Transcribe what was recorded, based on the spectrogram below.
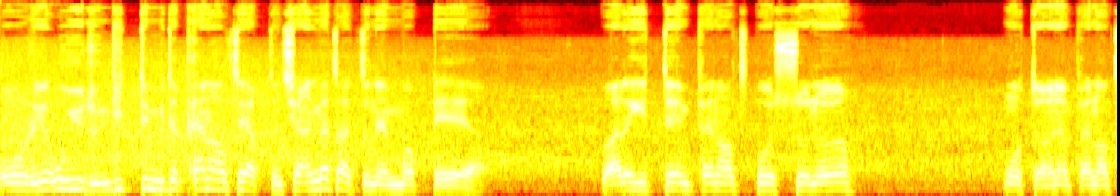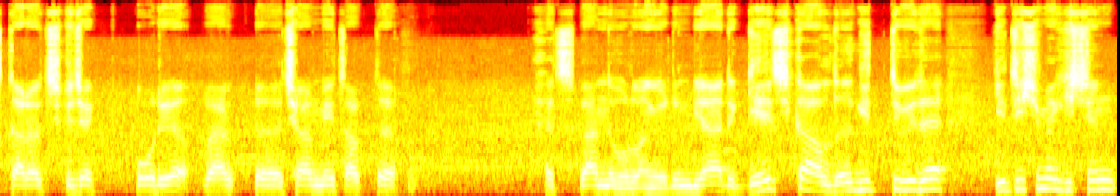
Oraya uyudun. Gittin bir de penaltı yaptın. Çelme taktın Mbappe'ye ya. Bari gittin penaltı pozisyonu. Muhtemelen penaltı kararı çıkacak. Oraya ver, e, çelmeyi taktı. Evet ben de buradan gördüm. Yer geç kaldı. Gitti bir de yetişmek için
